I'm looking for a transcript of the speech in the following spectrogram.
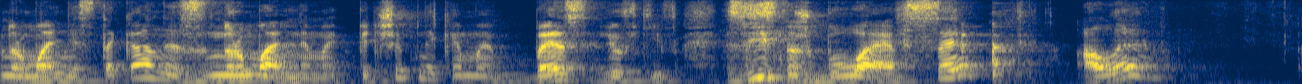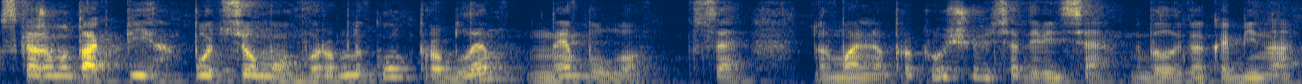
нормальні стакани з нормальними підшипниками без люфтів. Звісно ж, буває все, але, скажімо так, по цьому виробнику проблем не було. Все нормально прокручується. Дивіться, велика кабіна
